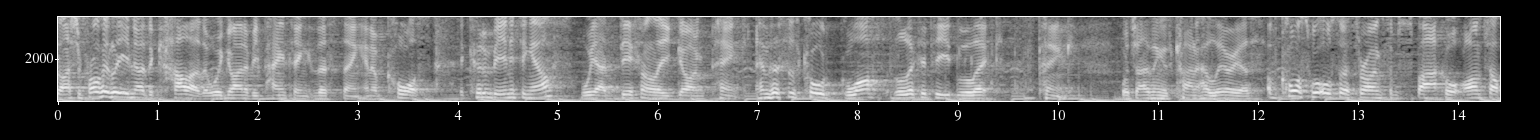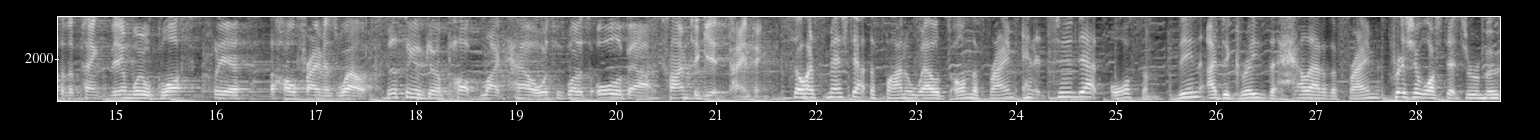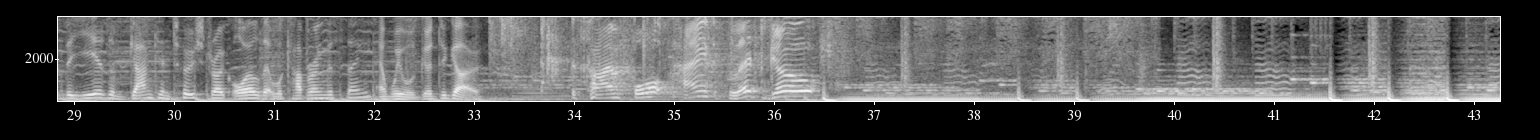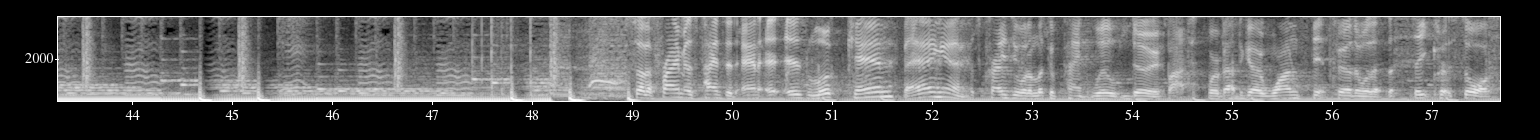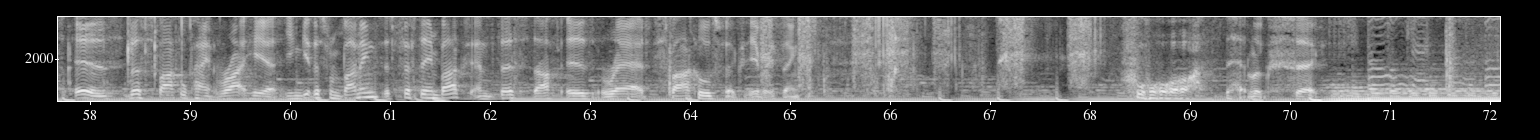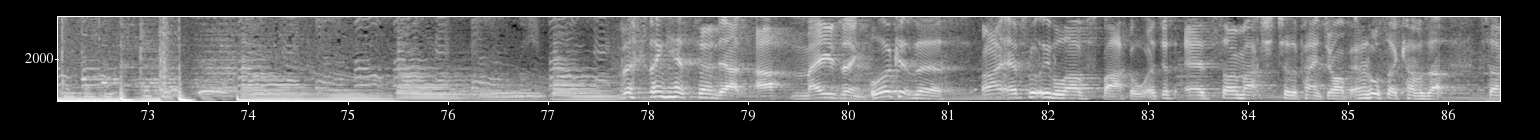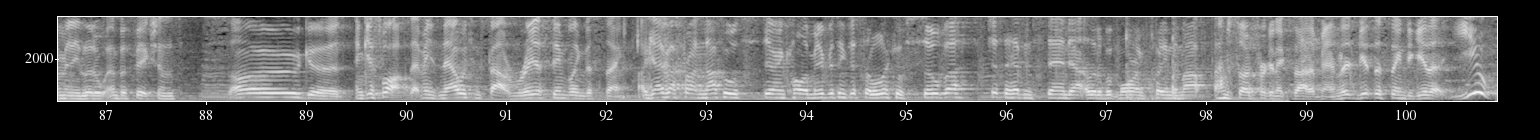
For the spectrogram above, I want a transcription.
So I should probably let you know the color that we're going to be painting this thing. And of course, it couldn't be anything else. We are definitely going pink. And this is called Gloss Lickety Lick Pink which I think is kind of hilarious. Of course, we're also throwing some sparkle on top of the pink, then we'll gloss clear the whole frame as well. This thing is gonna pop like hell, which is what it's all about. Time to get painting. So I smashed out the final welds on the frame and it turned out awesome. Then I degreased the hell out of the frame, pressure washed it to remove the years of gunk and two-stroke oil that were covering this thing, and we were good to go. It's time for paint. Let's go. So the frame is painted and it is looking banging. It's crazy what a lick of paint will do, but we're about to go one step further with it. The secret sauce is this sparkle paint right here. You can get this from Bunnings, it's 15 bucks, and this stuff is rad. Sparkles fix everything. Whoa, that looks sick. This thing has turned out amazing. Look at this. I absolutely love sparkle. It just adds so much to the paint job and it also covers up so many little imperfections. So good. And guess what? That means now we can start reassembling this thing. I gave our front knuckles, steering column and everything just a lick of silver just to have them stand out a little bit more and clean them up. I'm so freaking excited, man. Let's get this thing together. You!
